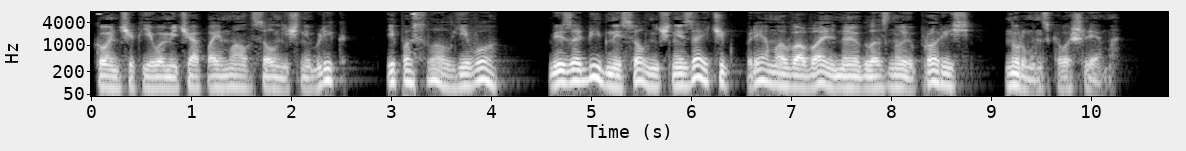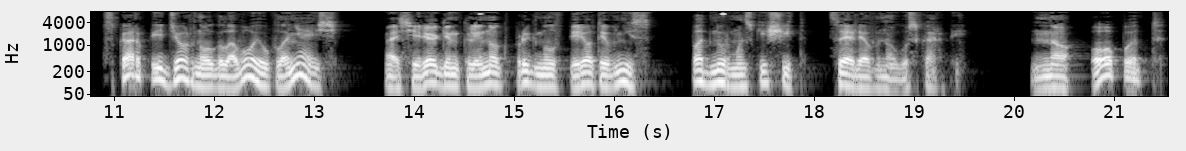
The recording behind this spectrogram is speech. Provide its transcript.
Кончик его меча поймал солнечный блик и послал его безобидный солнечный зайчик прямо в овальную глазную прорезь нурманского шлема. Скарпи дернул головой, уклоняясь, а Серегин клинок прыгнул вперед и вниз под нурманский щит, целя в ногу Скарпи. Но опыт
